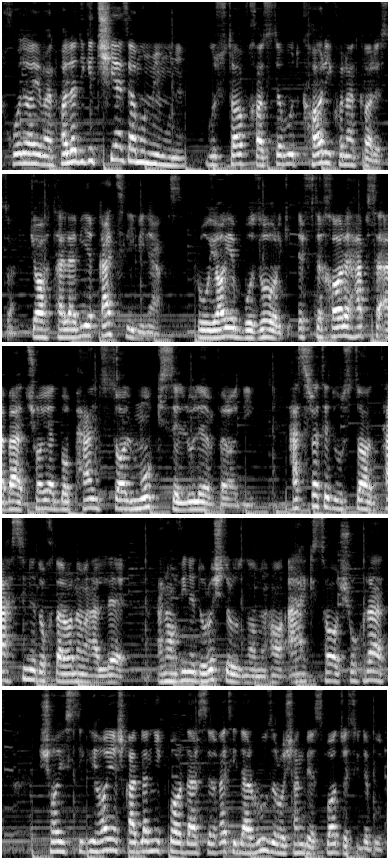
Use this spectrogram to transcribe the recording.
خدای من. حالا دیگه چی ازمون میمونه؟ گوستاف خواسته بود کاری کند کارستان. جاه طلبی قتلی بینقص. رویای بزرگ افتخار حبس ابد شاید با پنج سال مک سلول انفرادی. حسرت دوستان تحسین دختران محله عناوین درشت روزنامه ها عکس ها شهرت شایستگی هایش قبلا یک بار در سرقتی در روز روشن به اثبات رسیده بود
